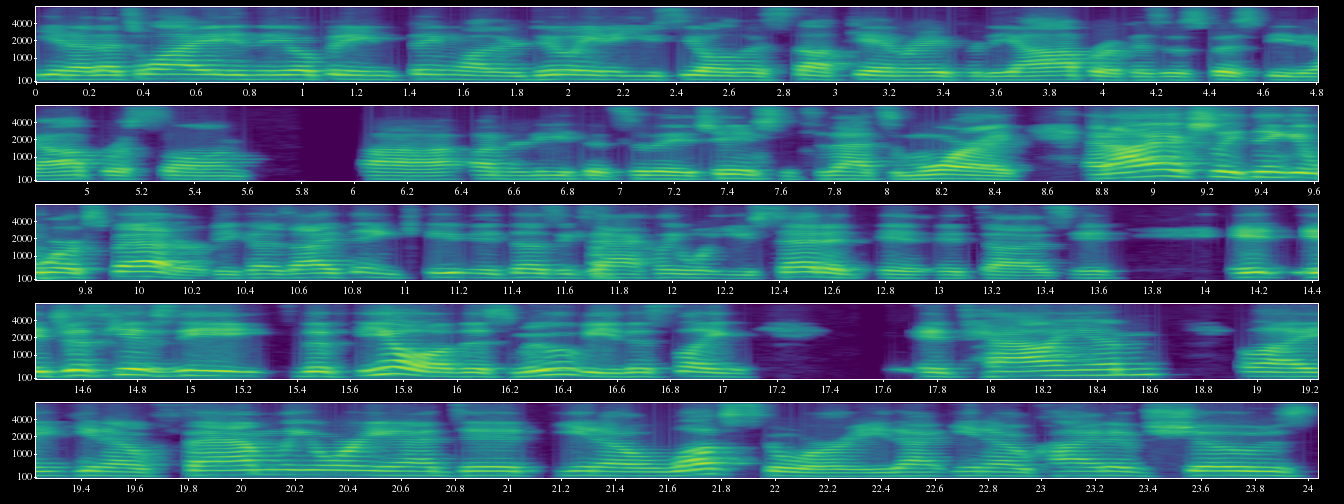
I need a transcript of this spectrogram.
You know, that's why in the opening thing while they're doing it, you see all this stuff getting ready for the opera because it was supposed to be the opera song uh, underneath it. So they changed it to That's Amore. And I actually think it works better because I think it, it does exactly what you said it, it, it does. It, it it just gives the the feel of this movie, this like Italian, like you know, family oriented, you know, love story that you know kind of shows,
